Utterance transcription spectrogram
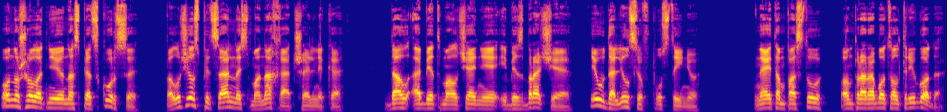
Он ушел от нее на спецкурсы, получил специальность монаха-отшельника, дал обет молчания и безбрачия и удалился в пустыню. На этом посту он проработал три года,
